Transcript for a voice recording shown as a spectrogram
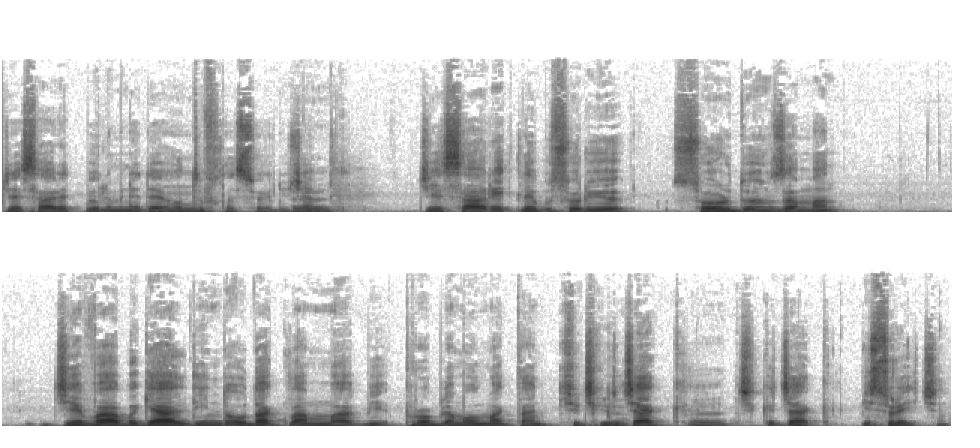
cesaret bölümüne de hmm. atıfla söyleyeceğim. Evet. Cesaretle bu soruyu sorduğun zaman cevabı geldiğinde odaklanma bir problem olmaktan Çıkıyor. çıkacak. Evet. Çıkacak bir süre için.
